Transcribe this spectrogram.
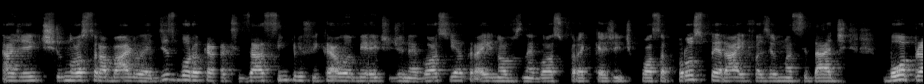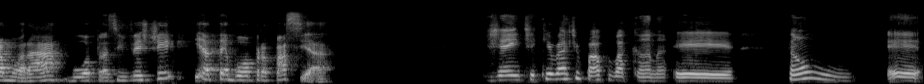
a gente, o nosso trabalho é desburocratizar, simplificar o ambiente de negócio e atrair novos negócios para que a gente possa prosperar e fazer uma cidade boa para morar, boa para se investir e até boa para passear. Gente, que bate-papo bacana. É, então, é,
